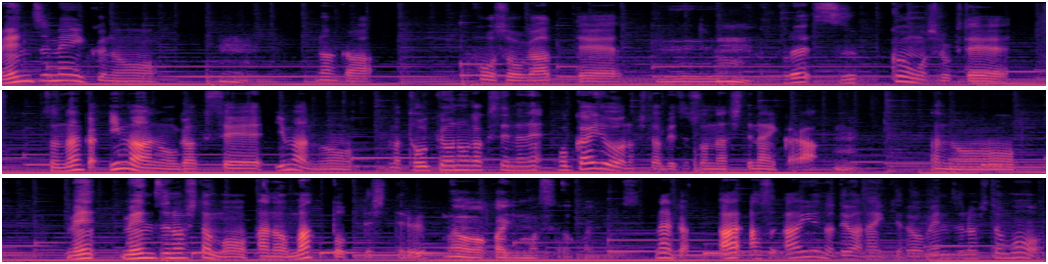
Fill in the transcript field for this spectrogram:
メンズメイクのうんなんか放送があって、うん。これすっごい面白くてそのなんか今の学生今の、まあ、東京の学生でね。北海道の人は別にそんなしてないから、あのーメンメンズの人もあのマットって知ってる？まあわかりますわかります。なんかああそああいうのではないけどメンズの人も、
